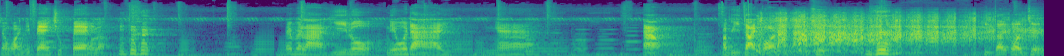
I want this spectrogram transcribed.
จังหวะนี้แป้งชุบแป้งแล้วได้เวลาฮีโร่เนวดายง่าอ้าวเอาผีตายก่อนเฉยผีตายก่อนเฉย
